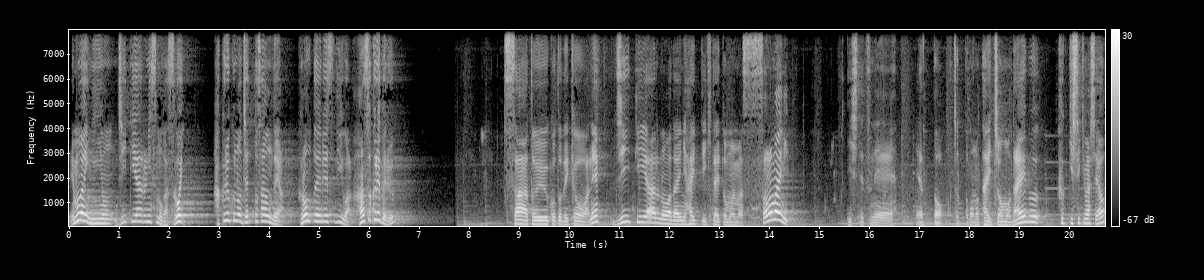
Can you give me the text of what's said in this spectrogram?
MI24GTR ニスモがすごい。迫力のジェットサウンドやフロント LSD は反則レベル？さあということで今日はね GTR の話題に入っていきたいと思います。その前に石鉄ねやっとちょっとこの体調もだいぶ復帰してきましたよ。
